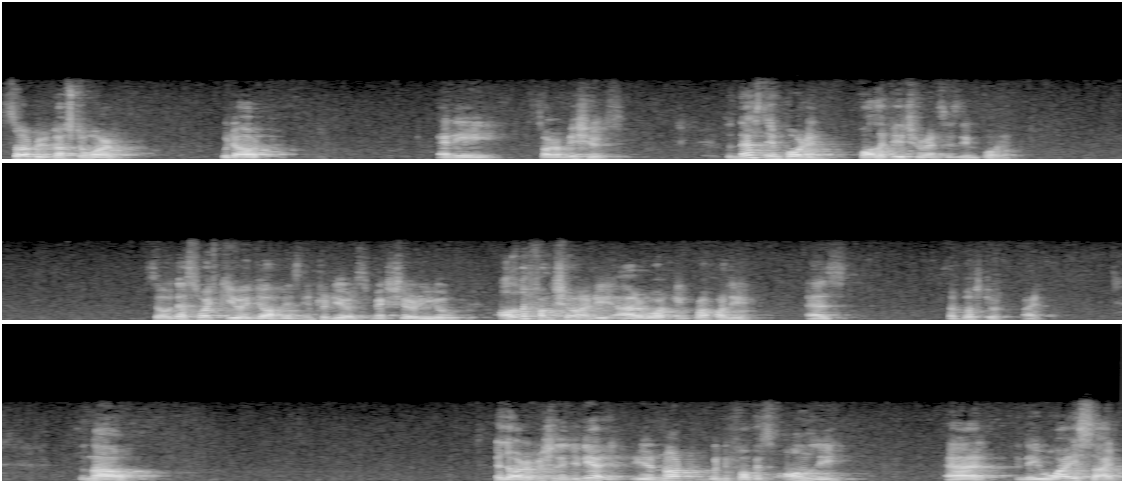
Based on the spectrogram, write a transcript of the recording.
serve your customer without any sort of issues. So that's important. Quality assurance is important. So that's why QA job is introduced. Make sure you all the functionality are working properly as supposed to, right? So now as automation engineer, you're not going to focus only Uh, the UI side.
